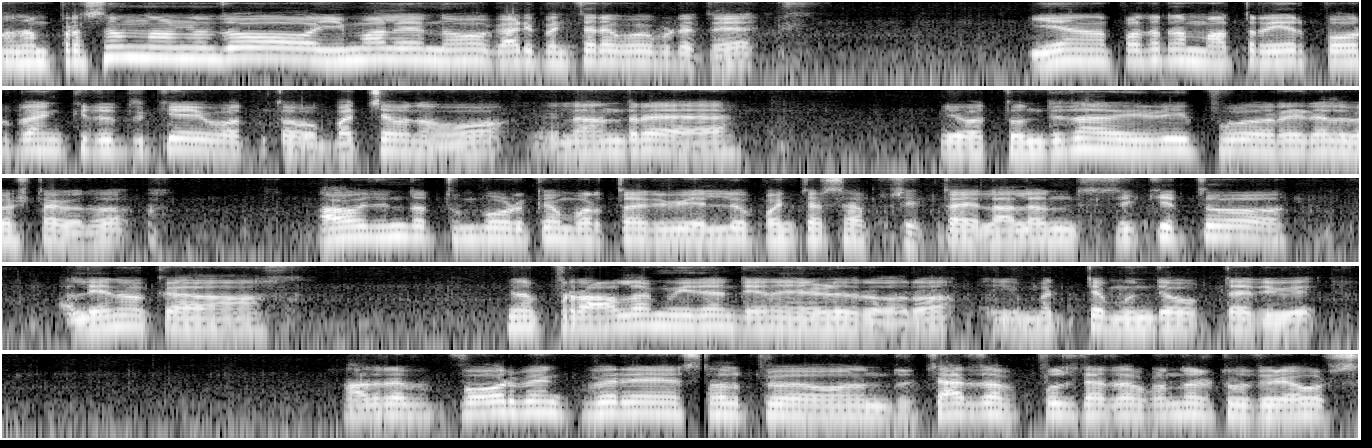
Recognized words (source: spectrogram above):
ನಮ್ಮ ಪ್ರಸನ್ನ ಅನ್ನೋದು ಹಿಮಾಲಯನು ಗಾಡಿ ಪಂಚರಾಗಿ ಹೋಗ್ಬಿಟ್ಟೈತೆ ಏನಪ್ಪ ಅಂದ್ರೆ ನಮ್ಮ ಹತ್ರ ಏರ್ ಪವರ್ ಬ್ಯಾಂಕ್ ಇರೋದಕ್ಕೆ ಇವತ್ತು ಬಚ್ಚೇವು ನಾವು. ಇಲ್ಲಾಂದರೆ ಇವತ್ತೊಂದು ದಿನ ಇಡೀ ಪೂ ರೈಡಲ್ಲಿ ವೆಸ್ಟ್ ಆಗೋದು. ಆವಾಗಿಂದ ತುಂಬ ಹುಡ್ಕೊಂಡು ಬರ್ತಾ ಇದೀವಿ. ಎಲ್ಲೂ ಪಂಚರ್ ಶಾಪ್ ಸಿಗ್ತಾ ಇಲ್ಲ. ಅಲ್ಲೊಂದು ಸಿಕ್ಕಿತ್ತು. ಅಲ್ಲೇನೋ ಕ ಏನೋ ಪ್ರಾಬ್ಲಮ್ ಇದೆ ಅಂತ ಏನೋ ಹೇಳಿದ್ರು ಅವರು. ಈಗ ಮತ್ತೆ ಮುಂದೆ ಹೋಗ್ತಾ ಇದೀವಿ. ಆದರೆ ಪವರ್ ಬ್ಯಾಂಕ್ ಬೇರೆ ಸ್ವಲ್ಪ ಒಂದು ಚಾರ್ಜ್ ಫುಲ್ ಚಾರ್ಜ್ ಹಾಕೊಂಡ್ರೆ ಟೂ ತ್ರೀ ಅವರ್ಸ್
